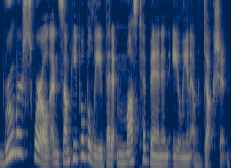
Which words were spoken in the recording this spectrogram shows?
Rumors swirled, and some people believe that it must have been an alien abduction.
